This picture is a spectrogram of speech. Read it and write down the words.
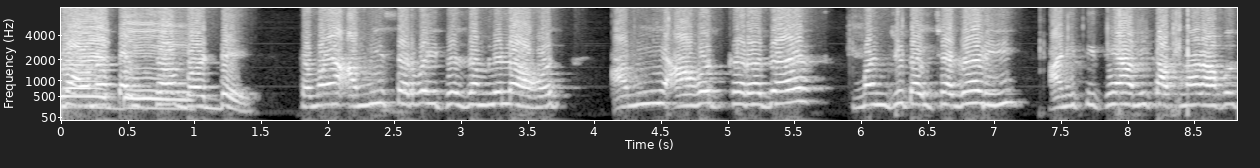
birthday. बर्थडे त्यामुळे आम्ही सर्व इथे जमलेलो आहोत. आम्ही आहोत खरं तर मंजूताईच्या घरी आणि तिथे आम्ही कापणार आहोत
